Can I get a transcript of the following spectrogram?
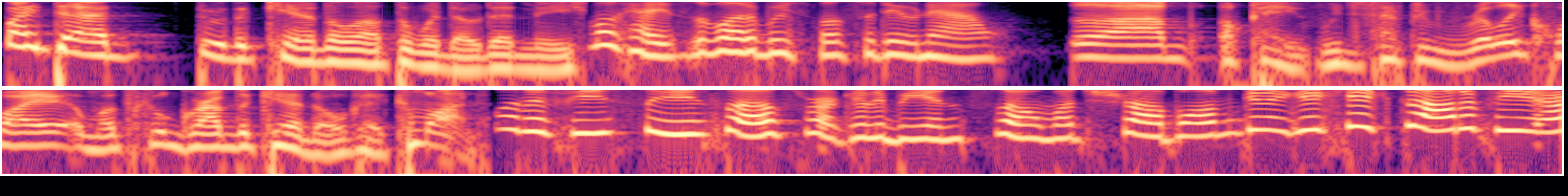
my dad threw the candle out the window, didn't he? Okay, so what are we supposed to do now? Um, okay, we just have to be really quiet and let's go grab the candle. Okay, come on. What if he sees us? We're gonna be in so much trouble. I'm gonna get kicked out of here.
